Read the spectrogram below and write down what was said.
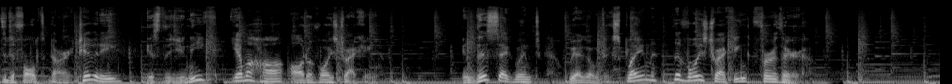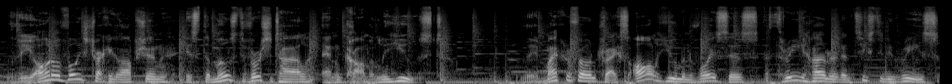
The default directivity is the unique Yamaha auto voice tracking. In this segment, we are going to explain the voice tracking further. The auto voice tracking option is the most versatile and commonly used. The microphone tracks all human voices 360 degrees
